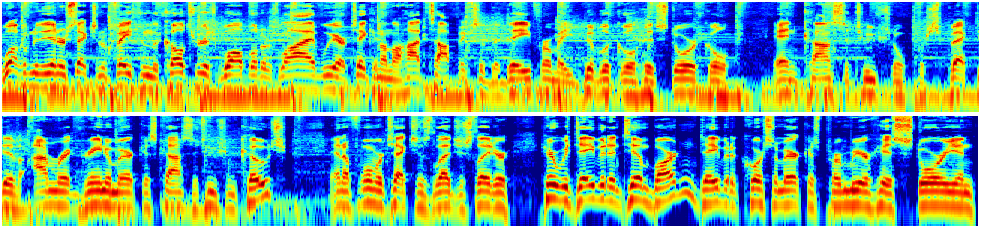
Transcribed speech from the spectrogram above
Welcome to the intersection of faith and the culture. It's Wallbuilders Live. We are taking on the hot topics of the day from a biblical, historical, and constitutional perspective. I'm Rick Green, America's Constitution coach and a former Texas legislator, here with David and Tim Barton. David, of course, America's premier historian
